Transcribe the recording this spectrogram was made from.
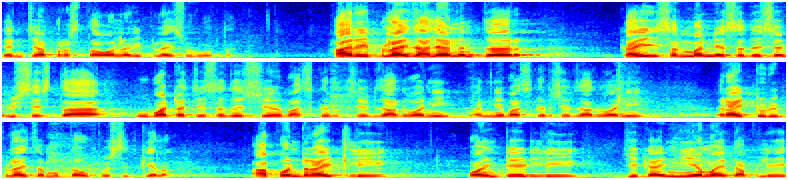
त्यांच्या प्रस्तावाला रिप्लाय सुरू होता. हा रिप्लाय झाल्यानंतर काही सन्मान्य सदस्य विशेषतः उबाटाचे सदस्य भास्कर शेठ जाधवानी मान्य भास्कर शेठ जाधवानी राईट टू रिप्लायचा मुद्दा उपस्थित केला. आपण राईटली पॉइंटेडली जे काही नियम आहेत आपले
